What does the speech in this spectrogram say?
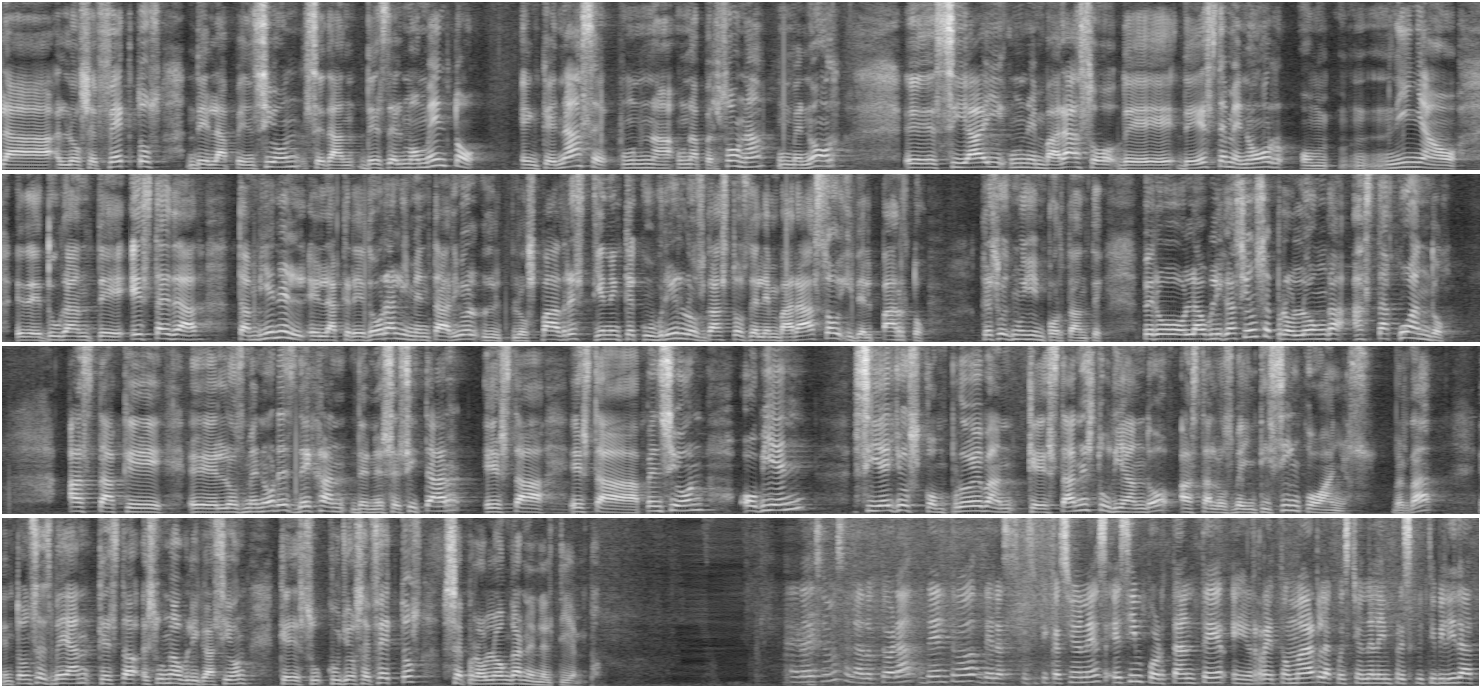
los efectos de la pensión se dan desde el momento en que nace una, una persona, un menor, eh, si hay un embarazo de, este menor o niña o, eh, durante esta edad, también el, acreedor alimentario, los padres, tienen que cubrir los gastos del embarazo y del parto, que eso es muy importante. Pero la obligación se prolonga hasta cuándo? Hasta que eh, los menores dejan de necesitar esta, esta pensión o bien si ellos comprueban que están estudiando hasta los 25 años, ¿verdad? Entonces vean que esta es una obligación que cuyos efectos se prolongan en el tiempo. Agradecemos a la doctora. Dentro de las especificaciones es importante eh, retomar la cuestión de la imprescriptibilidad.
